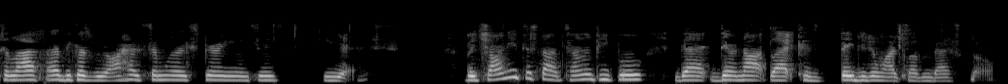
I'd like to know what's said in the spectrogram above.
to laugh at because we all had similar experiences? Yes. But y'all need to stop telling people that they're not black because they didn't watch Love and Basketball.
